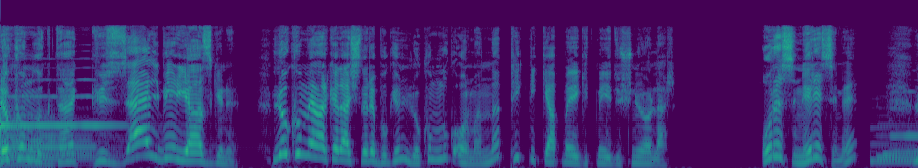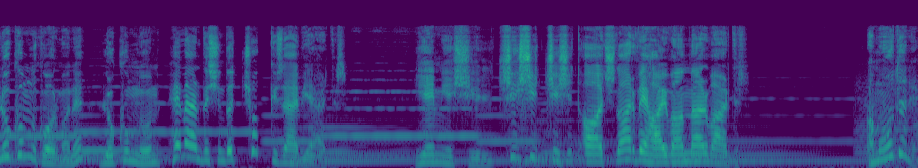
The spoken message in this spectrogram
Lokumluk'ta güzel bir yaz günü. Lokum ve arkadaşları bugün Lokumluk Ormanı'na piknik yapmaya gitmeyi düşünüyorlar. Orası neresi mi? Lokumluk Ormanı, Lokumluğun hemen dışında çok güzel bir yerdir. Yemyeşil, çeşit çeşit ağaçlar ve hayvanlar vardır. Ama o da ne?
